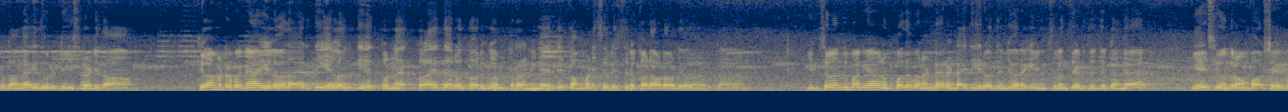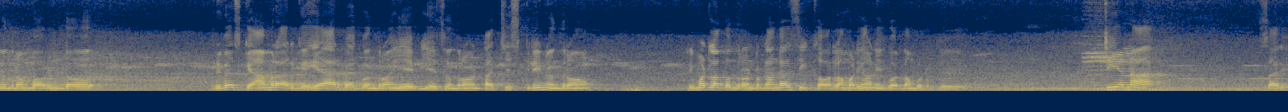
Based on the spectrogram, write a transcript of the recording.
இருக்காங்க. இது ஒரு டீசல் வண்டி தான். கிலோமீட்டர் பார்த்தீங்கன்னா எழுபதாயிரத்தி எழுநூத்தி தொண்ணூ தொள்ளாயிரத்தி அறுபத்தோரு கிலோமீட்டர் ரன்னிங் ஆயிருக்கு கம்பெனி சர்வீஸ் ரெக்கார்டோட வடிவம் இருக்காங்க இன்சூரன்ஸ் பார்த்தீங்கன்னா முப்பது பன்னெண்டு ரெண்டாயிரத்தி இருபத்தஞ்சி வரைக்கும் இன்சூரன்ஸ் எடுத்து வச்சுருக்காங்க. ஏசி வந்துடும் பவர் ஸ்டேரிங் வந்துடும் பவர் விண்டோ ரிவர்ஸ் கேமரா இருக்குது ஏர் பேக் வந்துடும் ஏபிஎஸ் வந்துடும் டச் ஸ்க்ரீன் வந்துடும் ரிமோட் லாக் வந்துடும் சீட் கவர்லாம் மாட்டிங்க நீ கவர் தான் போட்டிருக்கு. டிஎன்ஆ சாரி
